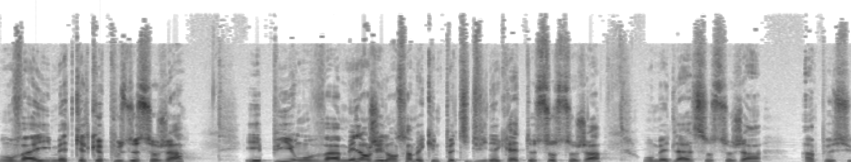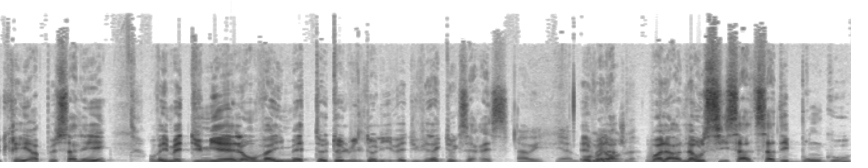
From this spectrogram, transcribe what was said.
On va y mettre quelques pousses de soja. Et puis, on va mélanger l'ensemble avec une petite vinaigrette sauce soja. On met de la sauce soja un peu sucrée, un peu salée. On va y mettre du miel. On va y mettre de l'huile d'olive et du vinaigre de xérès. Ah oui, il y a un beau Et voilà. mélange là. Voilà, là aussi, ça, ça a des bons goûts.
